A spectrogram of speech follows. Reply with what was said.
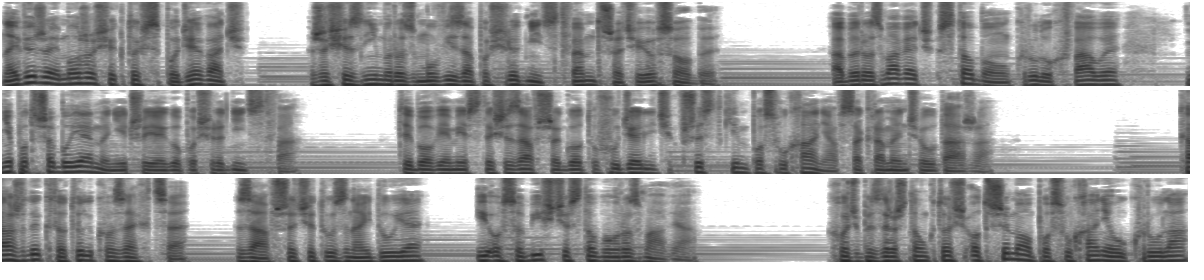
Najwyżej może się ktoś spodziewać, że się z nim rozmówi za pośrednictwem trzeciej osoby. Aby rozmawiać z Tobą, Królu Chwały, nie potrzebujemy niczyjego pośrednictwa. Ty bowiem jesteś zawsze gotów udzielić wszystkim posłuchania w sakramencie ołtarza. Każdy, kto tylko zechce, zawsze Cię tu znajduje i osobiście z Tobą rozmawia. Choćby zresztą ktoś otrzymał posłuchanie u króla,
